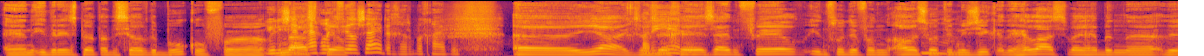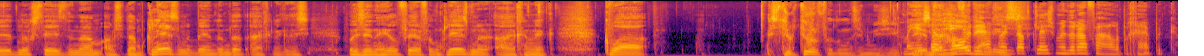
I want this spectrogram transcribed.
en iedereen speelt uit hetzelfde boek. Of, eh, Jullie zijn eigenlijk veelzijdiger, begrijp ik. Eh, ja, ik zou zeggen, er zijn veel invloeden van alle soorten Hmm. muziek. En helaas, wij hebben eh, de, nog steeds de naam Amsterdam Klezmer Band. Omdat eigenlijk, is, we zijn heel ver van klezmer eigenlijk, qua structuur van onze muziek. Maar je De- zou de liever eigenlijk is- dat klezmer eraf halen, begrijp ik.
